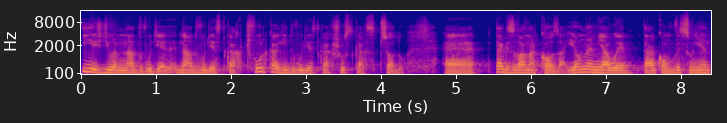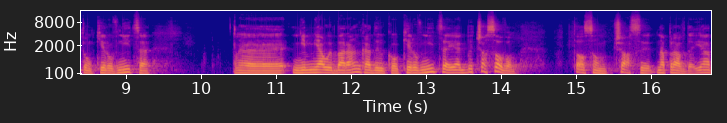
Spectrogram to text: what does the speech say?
i jeździłem na, dwudzie, na dwudziestkach czwórkach i dwudziestkach szóstkach z przodu. E, tak zwana koza i one miały taką wysuniętą kierownicę, e, nie miały baranka, tylko kierownicę jakby czasową. To są czasy naprawdę. Ja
